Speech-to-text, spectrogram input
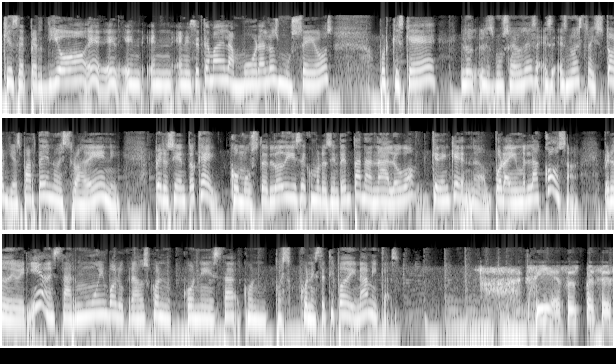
que se perdió en, ese tema del amor a los museos, porque es que los, museos es, nuestra historia, es parte de nuestro ADN. Pero siento que, como usted lo dice, como lo sienten tan análogo, creen que por ahí no es la cosa. Pero deberían estar muy involucrados con, con, esta, con, pues, con este tipo de dinámicas. Sí, eso es pues es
